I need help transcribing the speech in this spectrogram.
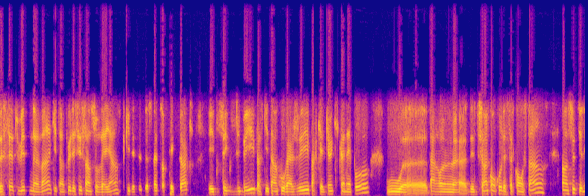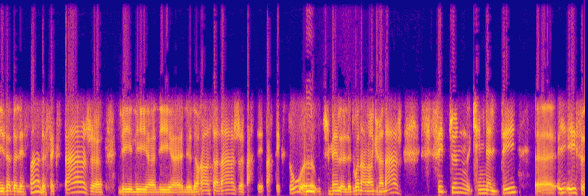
de 7, 8, 9 ans qui est un peu laissé sans surveillance, puis qui décide de se mettre sur TikTok et de s'exhiber parce qu'il est encouragé par quelqu'un qu'il connaît pas ou euh, par un, euh, des différents concours de circonstances. Ensuite, il y a les adolescents, le sextage, euh, les, les, euh, les, euh, le, le rançonnage par, te- par texto, euh, où tu mets le, le doigt dans l'engrenage. C'est une criminalité euh, et, et, ce,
